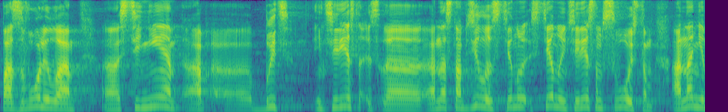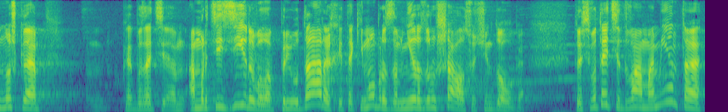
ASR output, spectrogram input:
позволила э, стене а, э, быть интересно, э, она снабдила стену, стену интересным свойством. Она немножко как бы сказать, амортизировала при ударах и таким образом не разрушалась очень долго. То есть вот эти два момента,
